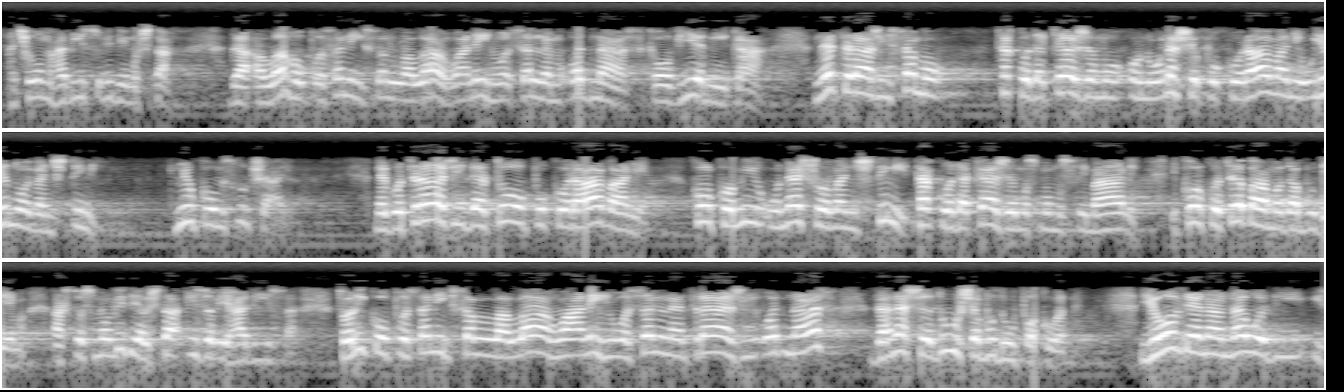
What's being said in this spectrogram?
Znači u ovom hadisu vidimo šta? Da Allahu poslanik sallallahu alaihi wasallam od nas kao vjernika ne traži samo tako da kažemo ono naše pokoravanje u jednoj vanštini. Nijekom slučaju nego traži da to pokoravanje, koliko mi u našoj vanjštini, tako da kažemo smo muslimani, i koliko trebamo da budemo, a što smo vidjeli šta iz ovih hadisa, toliko poslanik sallallahu alaihi wa sallam traži od nas da naše duše budu pokorne. I ovdje nam navodi i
